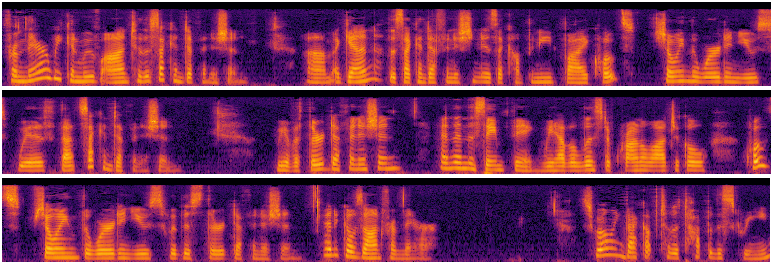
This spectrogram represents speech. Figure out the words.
From there, we can move on to the second definition. Um, again, the second definition is accompanied by quotes showing the word in use with that second definition. We have a third definition, and then the same thing. We have a list of chronological quotes showing the word in use with this third definition, and it goes on from there. Scrolling back up to the top of the screen,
